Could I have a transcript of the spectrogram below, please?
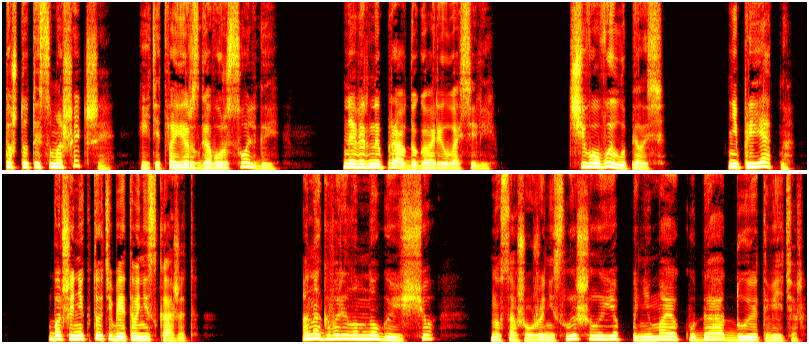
То, что ты сумасшедшая, эти твои разговоры с Ольгой. Наверное, правду говорил Василий. Чего вылупилась? Неприятно? Больше никто тебе этого не скажет. Она говорила много еще, но Саша уже не слышала ее, понимая, куда дует ветер.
